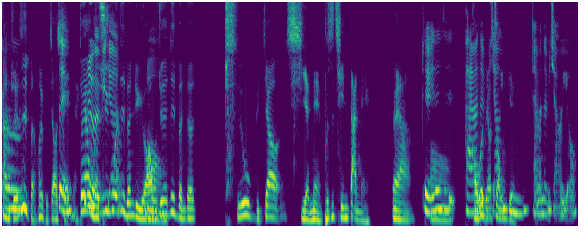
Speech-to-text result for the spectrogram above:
感觉日本会比较咸欸对啊，我去过日本旅游啊，哦我觉得日本的食物比较咸呢，不是清淡呢。对啊，对，哦但是台湾口味比较重一点嗯，台湾的比较油。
